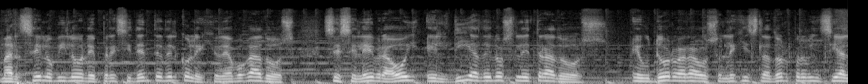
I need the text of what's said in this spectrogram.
Marcelo Vilone, presidente del Colegio de Abogados. Se celebra hoy el Día de los Letrados. Eudoro Arauz, legislador provincial,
